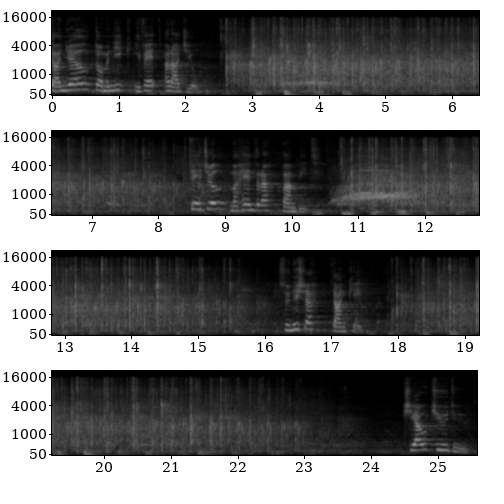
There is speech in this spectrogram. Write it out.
Danielle Dominique Yvette radio. Tejal Mahendra Bambid. Sunisha Danke. Xiao Qiu Du.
